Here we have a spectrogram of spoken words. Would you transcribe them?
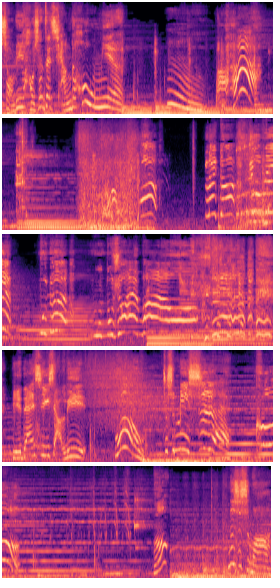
小丽好像在墙的后面。嗯，啊哈！啊，莱德，救命！不对，我不是害怕哦。别担心，小丽。哇哦，这是密室哎，酷！嗯，那是什么啊？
